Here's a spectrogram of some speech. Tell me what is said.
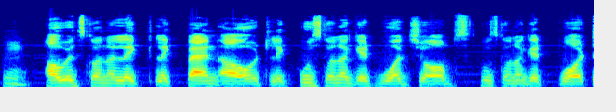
Hmm. how it's gonna like like pan out like who's gonna get what jobs who's gonna get what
